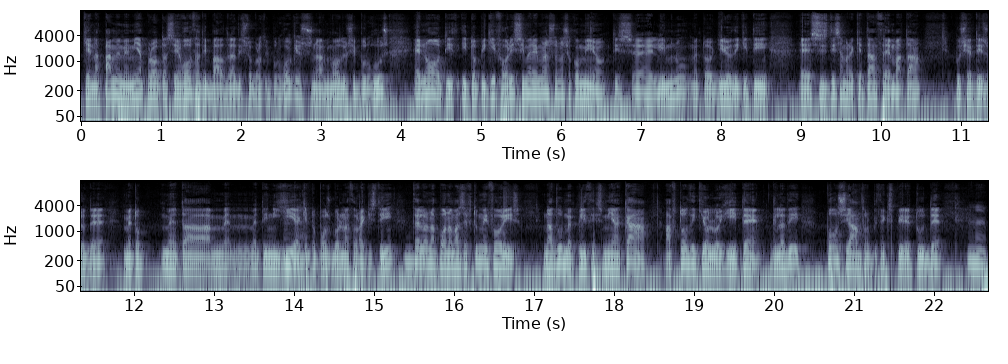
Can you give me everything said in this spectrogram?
και να πάμε με μια πρόταση. Εγώ θα την πάω δηλαδή στον Πρωθυπουργό και στους αρμόδιους υπουργούς. Ενώ ότι οι τοπικοί φορείς, σήμερα ήμουν στο νοσοκομείο της ε, Λίμνου, με τον κύριο Διοικητή ε, συζητήσαμε αρκετά θέματα που σχετίζονται με, το, με, τα, με, με την υγεια και το πώς μπορεί να θωρακιστει Θέλω να πω να μαζευτούμε οι φορείς, να δούμε πληθυσμιακά αυτό δικαιολογείται; Δηλαδή, πόσοι άνθρωποι θα εξυπηρετούνται; Ναι.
